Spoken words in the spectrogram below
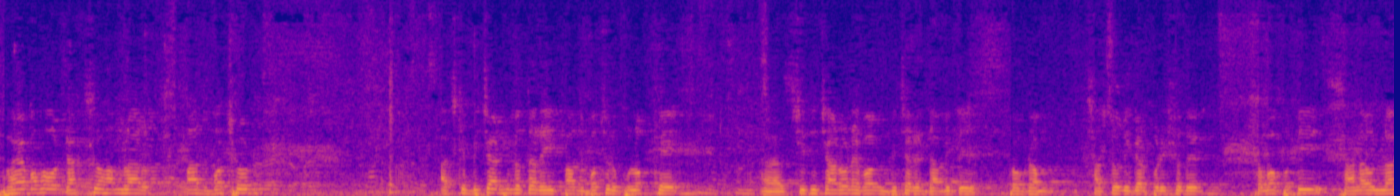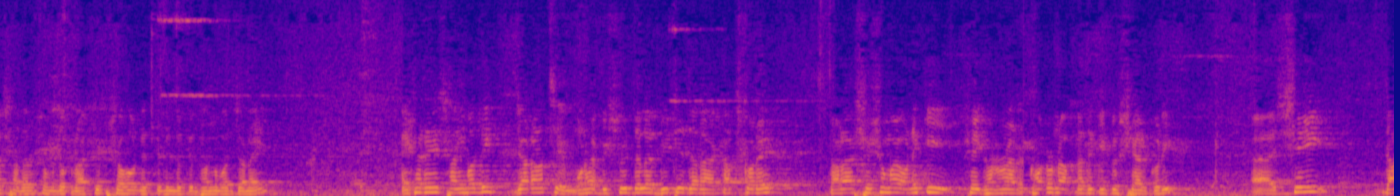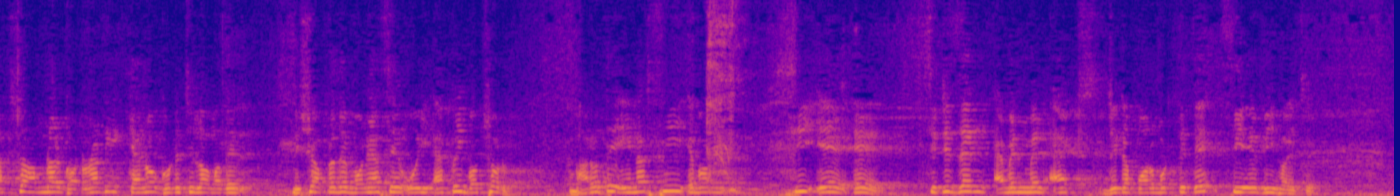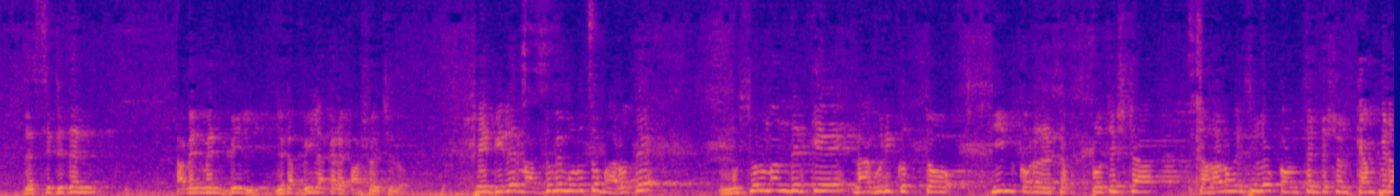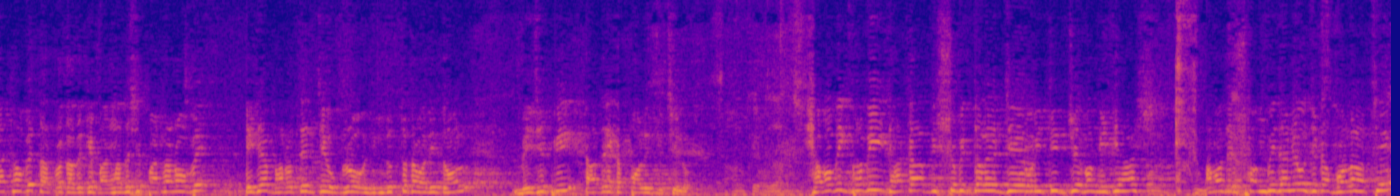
ভয়াবহ ডাকসু হামলার পাঁচ বছর। আজকে বিচারহীনতার এই পাঁচ বছর উপলক্ষে স্মৃতিচারণ এবং বিচারের দাবিতে প্রোগ্রাম ছাত্র অধিকার পরিষদের সভাপতি সানাউল্লাহ, সাধারণ সম্পাদক রাকিব সহ নেতৃবৃন্দকে ধন্যবাদ জানাই। এখানে সাংবাদিক যারা আছে, মনে হয় বিশ্ববিদ্যালয়ের বিটে যারা কাজ করে, তারা সে সময় অনেকেই সেই ঘটনার ঘটনা আপনাদেরকে একটু শেয়ার করি। সেই ডাকসু হামলার ঘটনাটি কেন ঘটেছিল আমাদের নিশ্চয় আপনাদের মনে আছে, ওই একই বছর ভারতে এনআরসি এবং সিএএ, সিটিজেন অ্যামেন্ডমেন্ট অ্যাক্ট, যেটা পরবর্তীতে সিএবি হয়েছে, যে সিটিজেন অ্যামেন্ডমেন্ট বিল, যেটা বিল আকারে পাশ হয়েছিল। সেই বিলের মাধ্যমে মূলত ভারতে মুসলমানদেরকে নাগরিকত্বহীন করার একটা প্রচেষ্টা চালানো হয়েছিল কনসেন্ট্রেশন ক্যাম্পে রাখা হবে, তারপর তাদেরকে বাংলাদেশে পাঠানো হবে। এটা ভারতের যে উগ্র হিন্দুত্বতাবাদী দল বিজেপি তাদের একটা পলিসি ছিল। স্বাভাবিকভাবেই ঢাকা বিশ্ববিদ্যালয়ের যে ঐতিহ্য এবং ইতিহাস, আমাদের সংবিধানেও যেটা বলা আছে,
